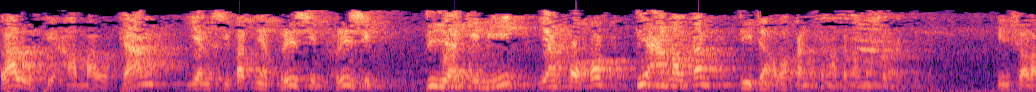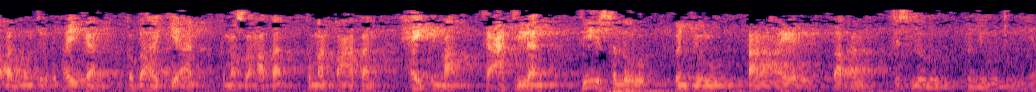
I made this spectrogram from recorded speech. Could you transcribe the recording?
lalu diamalkan yang sifatnya prinsip-prinsip diyakini yang kokoh diamalkan didakwahkan di tengah-tengah masyarakat insya Allah akan muncul kebaikan, kebahagiaan, kemaslahatan, kemanfaatan, hikmah, keadilan di seluruh penjuru tanah air, bahkan di seluruh penjuru dunia.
